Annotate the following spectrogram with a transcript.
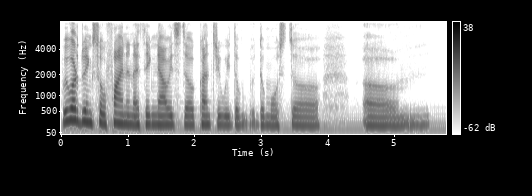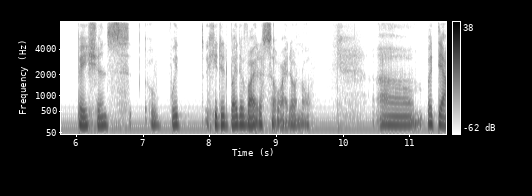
we were doing so fine, and I think now it's the country with the the most um, patients with hit by the virus. So I don't know. Um, but yeah,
